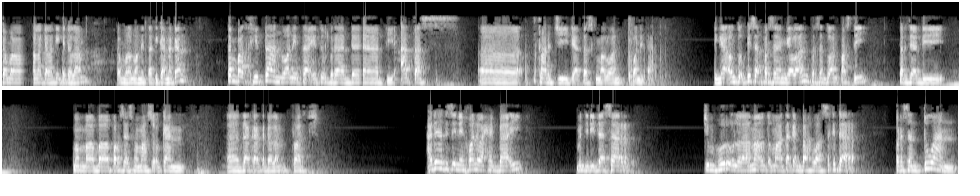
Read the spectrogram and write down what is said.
kemaluan laki-laki ke dalam kemaluan wanita. Dikarenakan tempat khitan wanita itu berada di atas uh, farji di atas kemaluan wanita. Hingga untuk bisa bersenggolan persentuhan pasti terjadi mem proses memasukkan uh, zakar ke dalam farj ada di sini ikhwan wahibai menjadi dasar jumhur ulama untuk mengatakan bahwa sekedar persentuhan,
